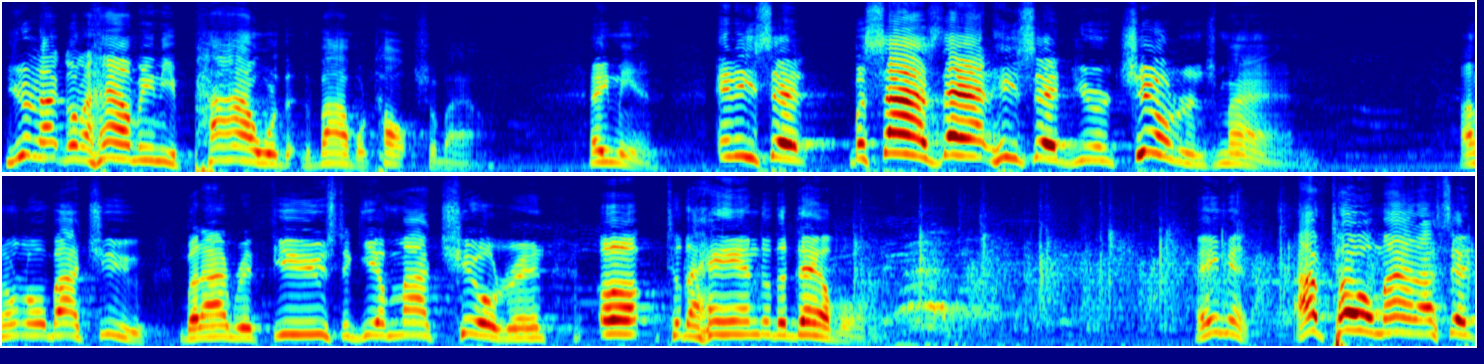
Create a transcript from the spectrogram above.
You're not going to have any power that the Bible talks about. Amen. And he said, besides that, he said, your children's mine. I don't know about you, but I refuse to give my children up to the hand of the devil. Amen. I've told mine, I said,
